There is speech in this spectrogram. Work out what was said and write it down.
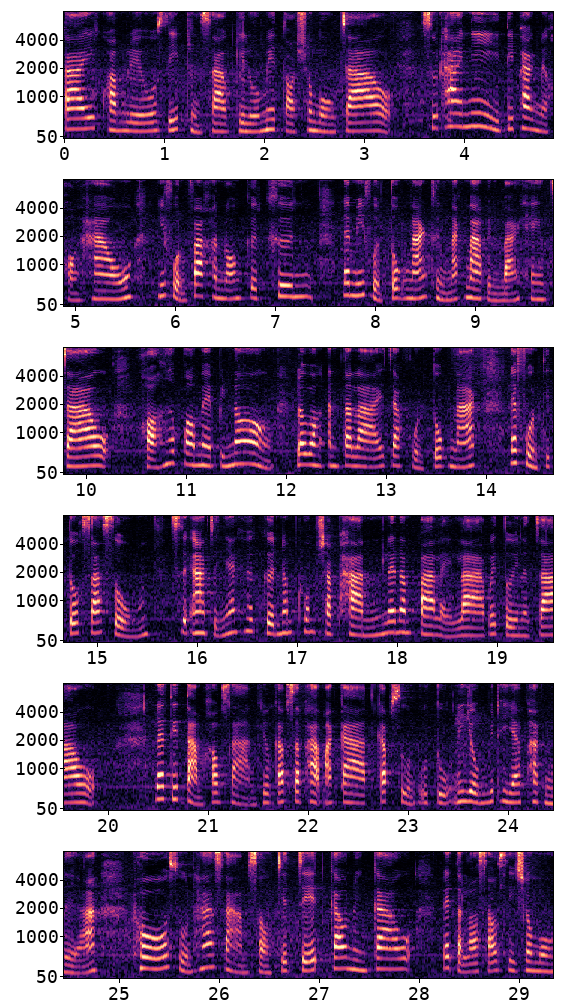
ใต้ ความเร็ว 10ถึง20 กิโลเมตรต่อชั่วโมงเจ้า สุดท้ายนี่ที่ภาคเหนือของเฮา มีฝนฟ้าขนองเกิดขึ้น และมีฝนตกหนักถึงหนักมาเป็นบางแห่งเจ้า ขอให้พ่อแม่พี่น้อง ระวังอันตรายจากฝนตกหนัก และฝนที่ตกสะสม ซึ่งอาจจะแยกให้เกิดน้ำท่วมฉับพลัน และน้ำปลาไหลหลากไปตัวนะเจ้า และติดตามข่าวสารเกี่ยวกับสภาพอากาศกับศูนย์อุตุนิยมวิทยาภาคเหนือ โทร 0532779119 ได้ตลอด24ชั่วโมง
